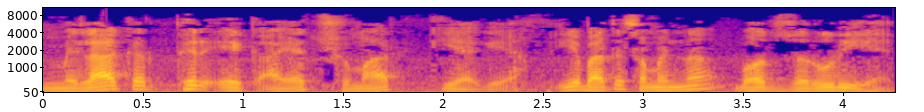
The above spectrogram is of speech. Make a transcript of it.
मिलाकर फिर एक आयत शुमार किया गया। ये बातें समझना बहुत ज़रूरी है,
